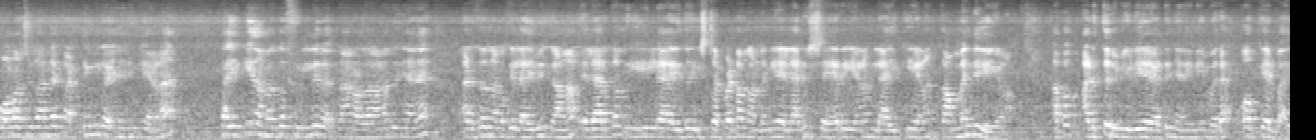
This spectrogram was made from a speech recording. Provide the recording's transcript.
കോളർ ചുരിദാറിന്റെ കട്ടിങ് കഴിഞ്ഞിരിക്കുകയാണ്. തൈക്ക് നമുക്ക് ഫ്രില്ല് വെക്കാനുള്ളതാണ്. അത് ഞാൻ അടുത്ത നമുക്ക് ലൈവിൽ കാണാം. എല്ലാവർക്കും ഈ ഇത് ഇഷ്ടപ്പെട്ടെന്നുണ്ടെങ്കിൽ എല്ലാവരും ഷെയർ ചെയ്യണം ലൈക്ക് ചെയ്യണം കമന്റ് ചെയ്യണം. അപ്പം അടുത്തൊരു വീഡിയോ ആയിട്ട് ഞാൻ ഇനിയും വരാം. ഓക്കെ ബൈ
